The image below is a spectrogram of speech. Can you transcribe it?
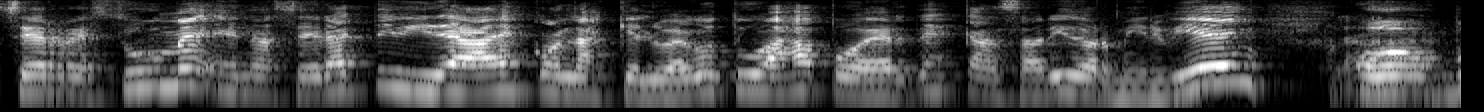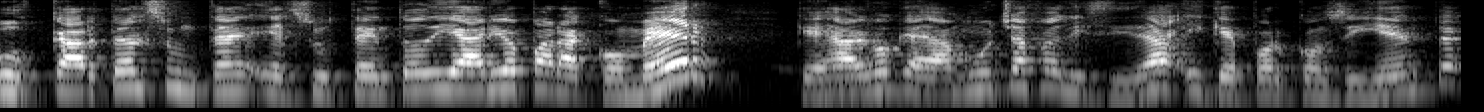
se resume en hacer actividades con las que luego tú vas a poder descansar y dormir bien, Claro. o buscarte el, sustento diario para comer, que es algo que da mucha felicidad y que por consiguiente,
